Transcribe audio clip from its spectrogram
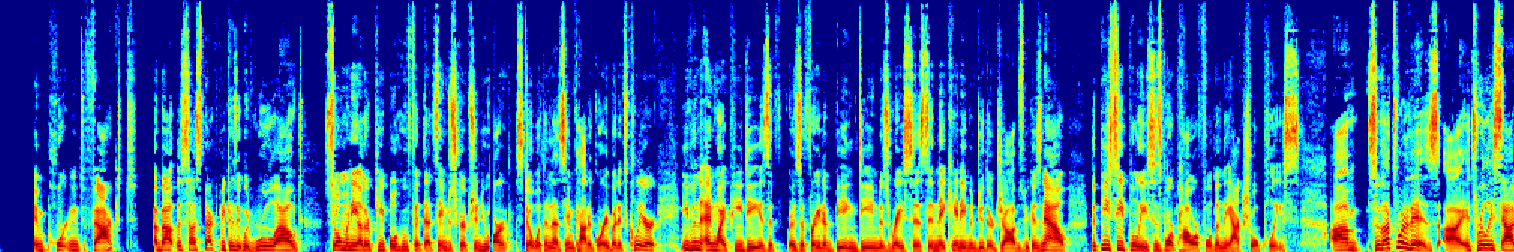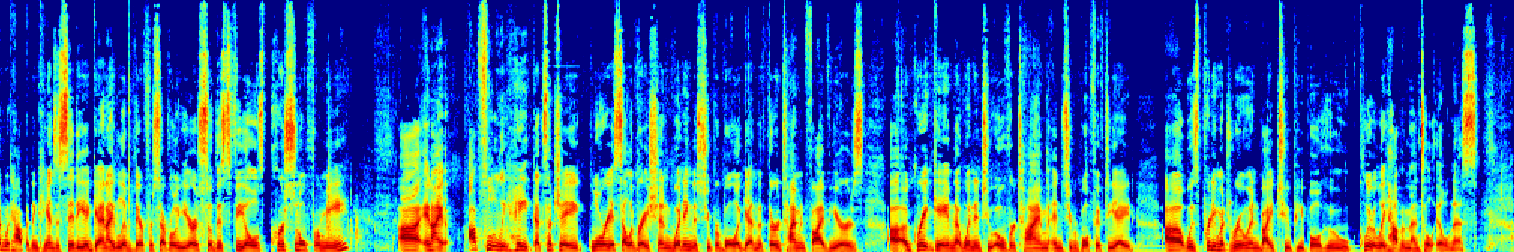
important fact about the suspect because it would rule out so many other people who fit that same description who aren't still within that same category. But it's clear even the NYPD is, af- is afraid of being deemed as racist and they can't even do their jobs because now the PC police is more powerful than the actual police. Um, so that's what it is. Uh, it's really sad what happened in Kansas City. Again, I lived there for several years, so this feels personal for me. Uh, and I absolutely hate that such a glorious celebration, winning the Super Bowl again, the third time in five years, uh, a great game that went into overtime in Super Bowl 58, uh, was pretty much ruined by two people who clearly have a mental illness.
